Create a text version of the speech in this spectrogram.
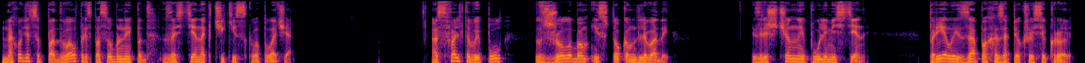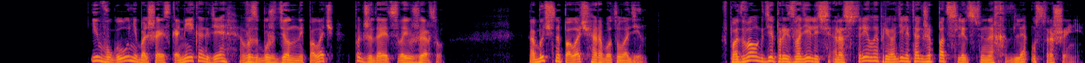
находится подвал, приспособленный под застенок чекистского палача. Асфальтовый пол с желобом и стоком для воды – изрешеченные пулями стены, прелый запах запекшейся крови. И в углу небольшая скамейка, где возбужденный палач поджидает свою жертву. Обычно палач работал один. В подвал, где производились расстрелы, приводили также подследственных для устрашения.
